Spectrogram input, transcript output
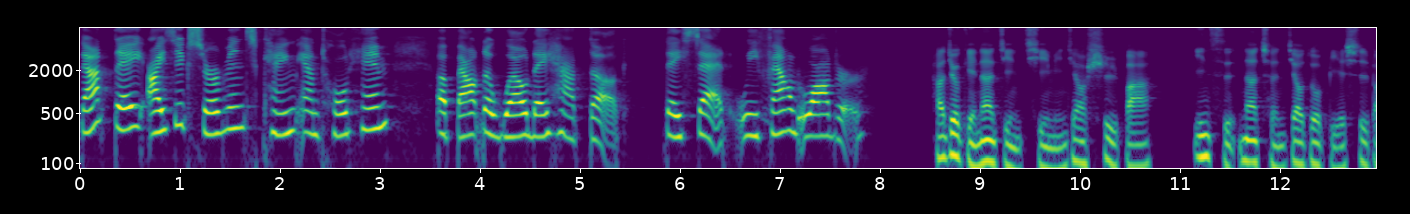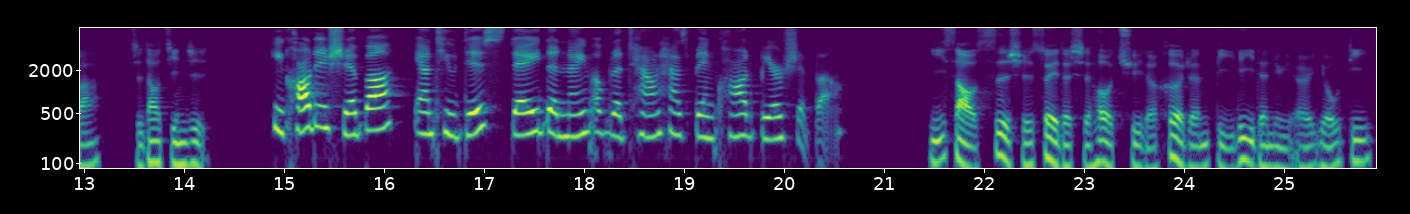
That day Isaac's servants came and told him about the well they had dug. They said, We found water. 他就给那井起名叫示巴，因此那城叫做别示巴， 直到今日。 He called it Sheba, and to this day the name of the town has been called Beersheba. 以扫四十岁的时候，娶了赫人比利的女儿尤低，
